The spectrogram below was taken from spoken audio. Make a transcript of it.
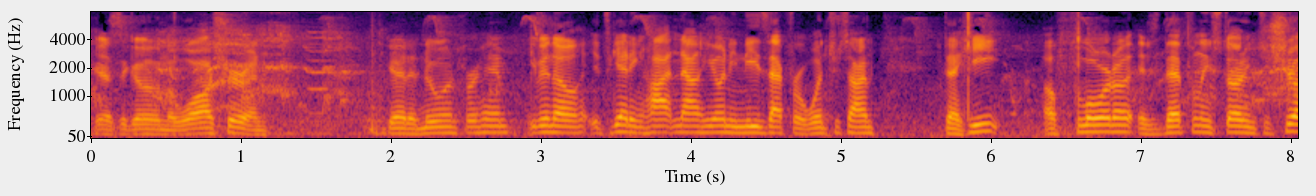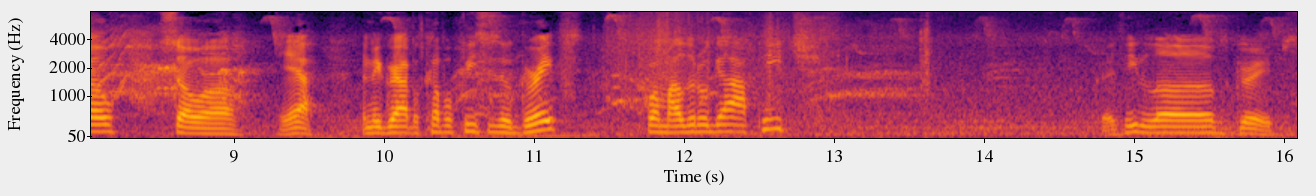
He has to go in the washer and get a new one for him. Even though it's getting hot now, he only needs that for winter time. The heat of Florida is definitely starting to show. So uh yeah, let me grab a couple pieces of grapes for my little guy Peach. Because he loves grapes.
